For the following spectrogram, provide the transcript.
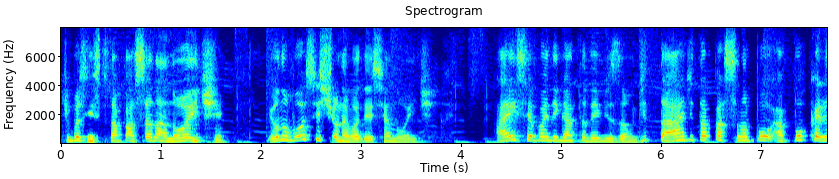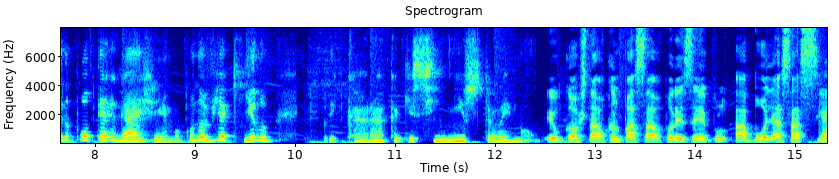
tipo assim, você tá passando a noite. Eu não vou assistir um negócio desse à noite. Aí você vai ligar a televisão de tarde e tá passando a, po- a porcaria do Poltergeist, meu irmão. Quando eu vi aquilo, falei, caraca, que sinistro, meu irmão. Eu gostava quando passava, por exemplo, A Bolha Assassina,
